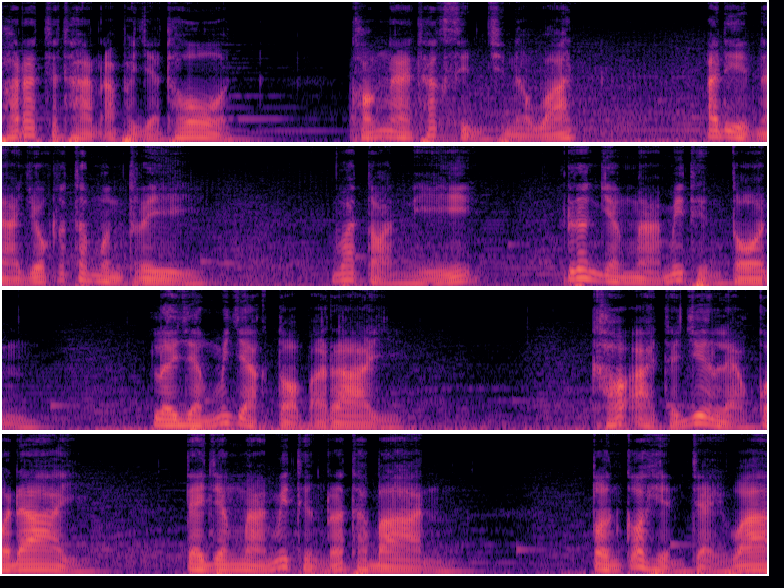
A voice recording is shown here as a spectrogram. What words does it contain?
พระราชทานอภัยโทษ ของนายทักษิณชินวัตรอดีตนายกรัฐมนตรี ว่าตอนนี้เรื่องยังมาไม่ถึงตน เลยยังไม่อยากตอบอะไร เขาอาจจะยื่นแล้วก็ได้ แต่ยังมาไม่ถึงรัฐบาล ตนก็เห็นใจว่า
